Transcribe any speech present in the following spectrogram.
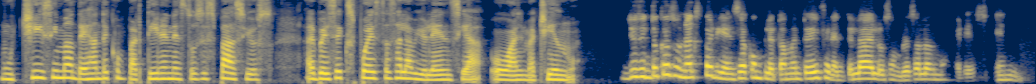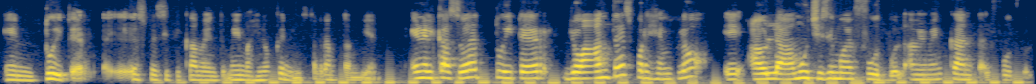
Muchísimas dejan de compartir en estos espacios al verse expuestas a la violencia o al machismo. Yo siento que es una experiencia completamente diferente la de los hombres a las mujeres en, en Twitter eh, específicamente, me imagino que en Instagram también. En el caso de Twitter, yo antes, por ejemplo, eh, hablaba muchísimo de fútbol, a mí me encanta el fútbol.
